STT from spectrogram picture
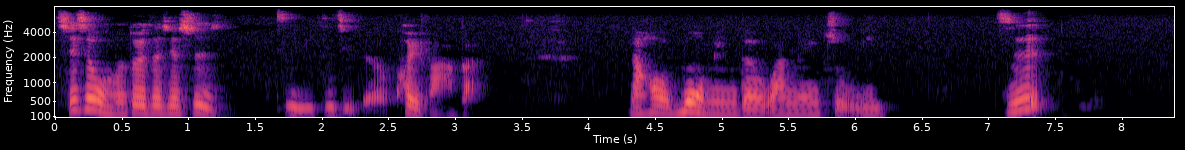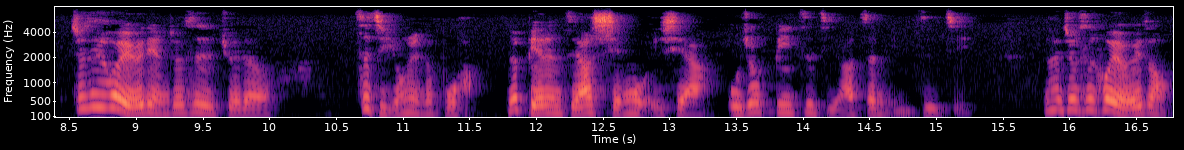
其实我们对这些事质疑自己的匮乏感，然后莫名的完美主义，只是就是会有一点，就是觉得自己永远都不好，那别人只要嫌我一下，我就逼自己要证明自己，那就是会有一种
